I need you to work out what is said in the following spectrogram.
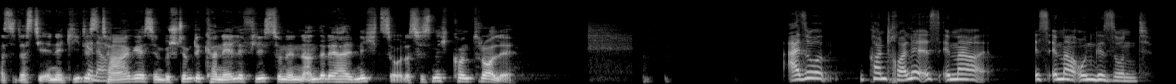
Also, dass die Energie des genau. Tages in bestimmte Kanäle fließt und in andere halt nicht so. Das ist nicht Kontrolle. Also, Kontrolle ist immer, ist immer ungesund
